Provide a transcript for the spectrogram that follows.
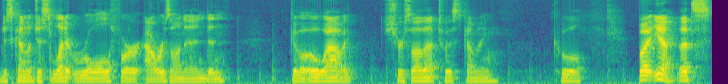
just kind of just let it roll for hours on end and go oh wow i sure saw that twist coming. Cool. But yeah that's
